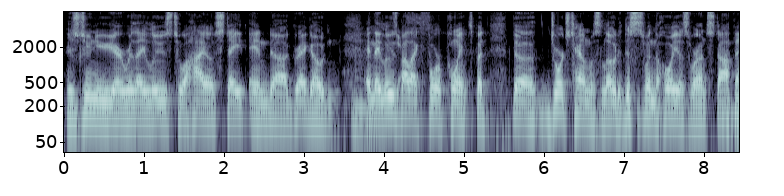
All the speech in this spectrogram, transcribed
his junior year, where they lose to Ohio State and uh, Greg Oden, Hmm. and they lose by like four points. But the Georgetown was loaded. This is when the Hoyas were unstoppable.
